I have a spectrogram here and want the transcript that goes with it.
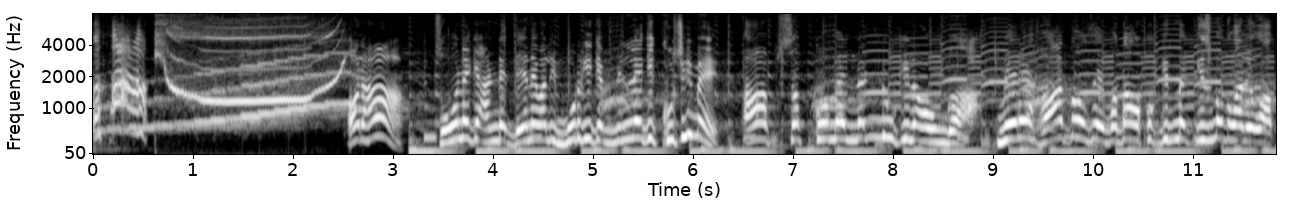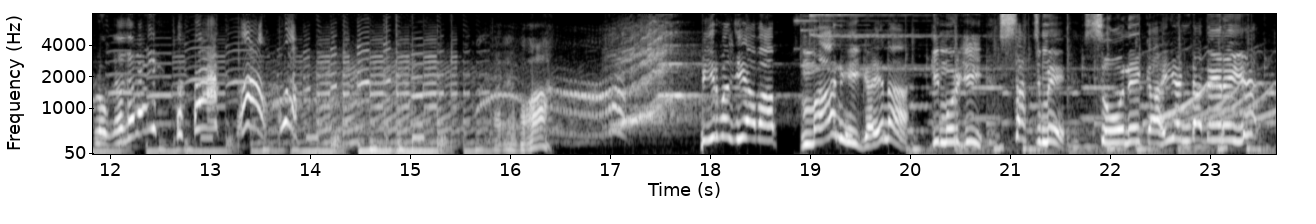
और हाँ सोने के अंडे देने वाली मुर्गी के मिलने की खुशी में आप सबको मैं लड्डू खिलाऊँगा। मेरे हाथों से बताओ कितने किस्मत वाले हो आप लोग अगर नहीं? अरे वाह। बीरबल जी अब आप मान ही गए ना कि मुर्गी सच में सोने का ही अंडा दे रही है।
